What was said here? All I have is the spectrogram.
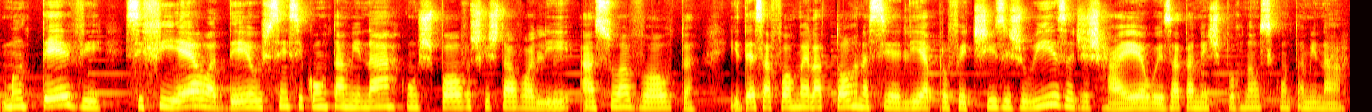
manteve-se fiel a Deus sem se contaminar com os povos que estavam ali à sua volta. E dessa forma ela torna-se ali a profetisa e juíza de Israel, exatamente exatamente por não se contaminar.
